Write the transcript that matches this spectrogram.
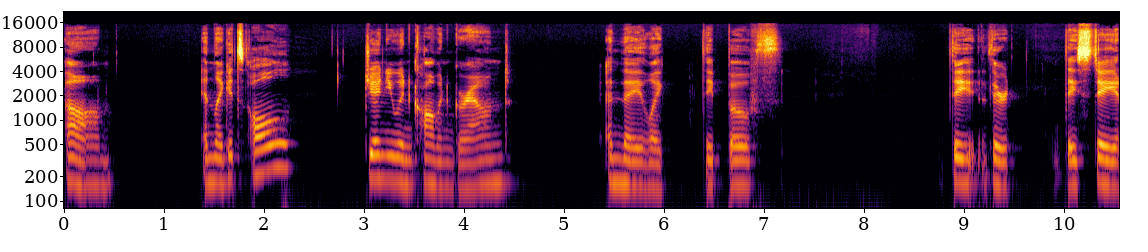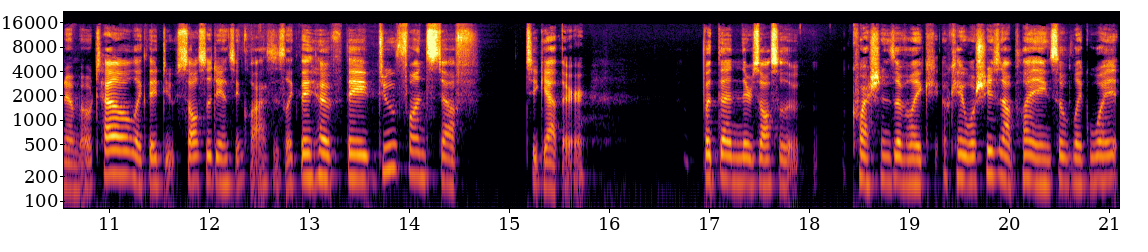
um and like it's all genuine common ground and they like they both they they're they stay in a motel like they do salsa dancing classes like they have they do fun stuff together but then there's also questions of like okay well she's not playing so like what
